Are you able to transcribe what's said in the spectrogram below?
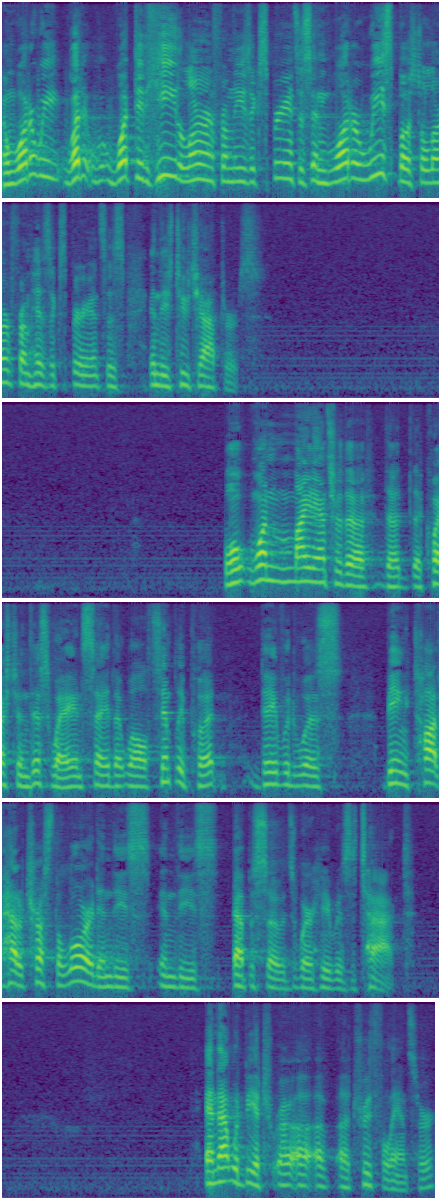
And what, are we, what, what did he learn from these experiences? And what are we supposed to learn from his experiences in these two chapters? Well, one might answer the, the, the question this way and say that, well, simply put, David was being taught how to trust the Lord in these, in these episodes where he was attacked. And that would be a, tr- a, a, a truthful answer.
